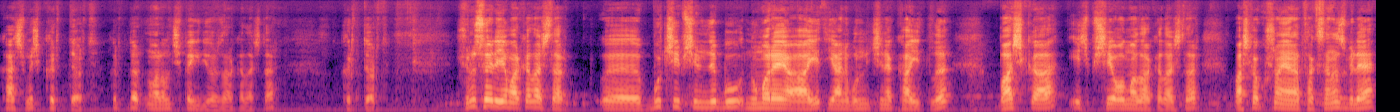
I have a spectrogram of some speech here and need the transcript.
kaçmış? 44. 44 numaralı çipe gidiyoruz arkadaşlar. 44. Şunu söyleyeyim arkadaşlar. eee, bu çip şimdi bu numaraya ait. Yani bunun içine kayıtlı. Başka hiçbir şey olmaz arkadaşlar. Başka kuşun ayağına taksanız bile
